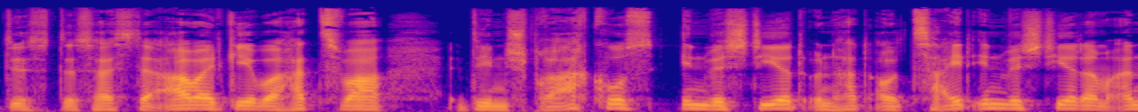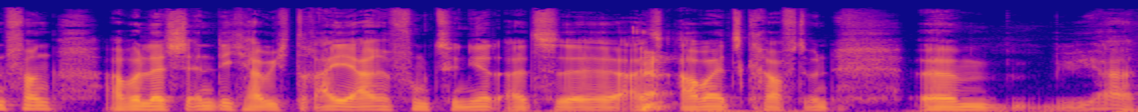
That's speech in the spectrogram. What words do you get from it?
das, das heißt, der Arbeitgeber hat zwar den Sprachkurs investiert und hat auch Zeit investiert am Anfang, aber letztendlich habe ich drei Jahre funktioniert als, äh, als ja. Arbeitskraft. Und ähm, ja,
